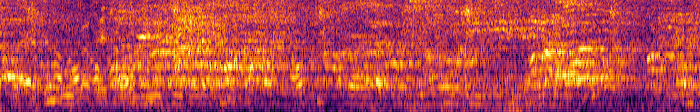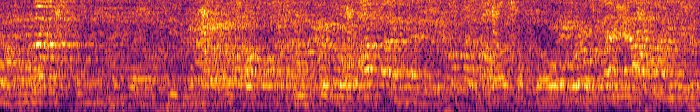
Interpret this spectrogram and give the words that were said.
Das ist nicht so gut, als er ist auch nur Keeper. Laufen, aber mit Ki bin ich ein bisschen besser. Ich komme vom Judo ursprünglich und da fehlt mir alles auf Füße. Ja, ich hab da auch das ist spät irgendwie.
